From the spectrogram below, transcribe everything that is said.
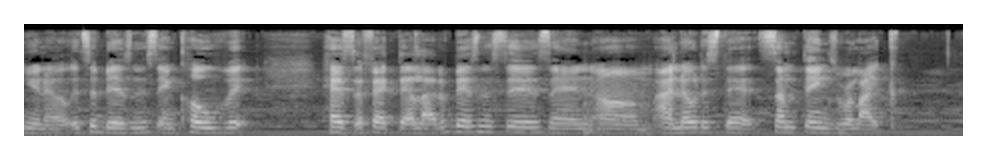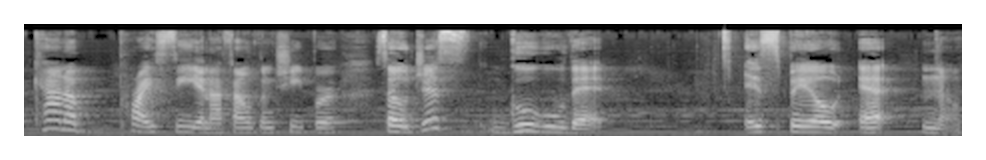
you know, it's a business and COVID has affected a lot of businesses. And um, I noticed that some things were like kind of pricey and I found them cheaper. So just Google that. It's spelled at, no,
